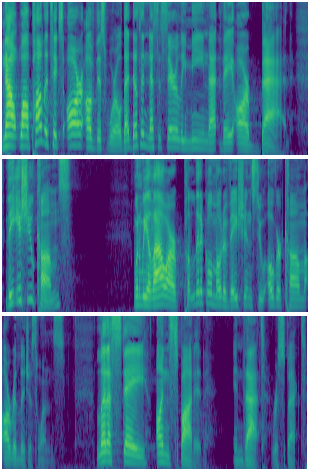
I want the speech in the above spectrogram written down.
Now, while politics are of this world, that doesn't necessarily mean that they are bad. The issue comes when we allow our political motivations to overcome our religious ones. Let us stay unspotted in that respect.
